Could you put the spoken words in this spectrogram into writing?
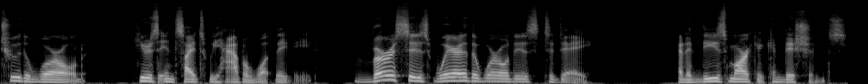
to the world. Here's insights we have of what they need versus where the world is today. And in these market conditions,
